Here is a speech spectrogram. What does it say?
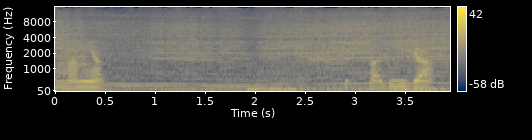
mamma mia. Che fatica.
